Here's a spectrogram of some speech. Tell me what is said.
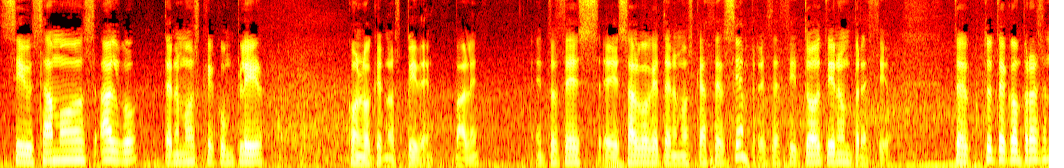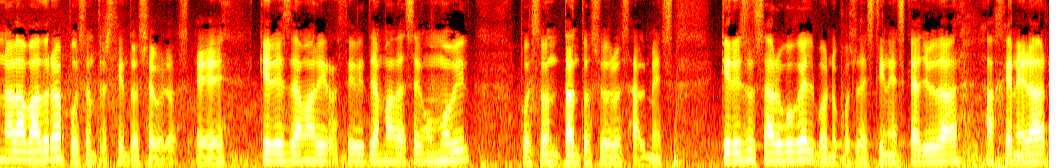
si usamos algo, tenemos que cumplir con lo que nos piden, ¿vale? Entonces es algo que tenemos que hacer siempre, es decir, todo tiene un precio tú te compras una lavadora, pues son 300 euros. Eh, ¿Quieres llamar y recibir llamadas en un móvil? Pues son tantos euros al mes. ¿Quieres usar Google? Bueno, pues les tienes que ayudar a generar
